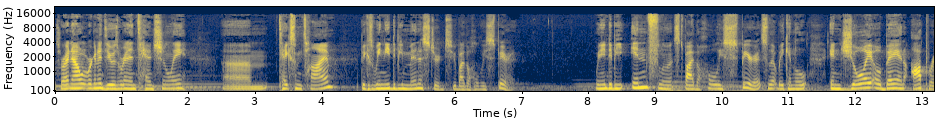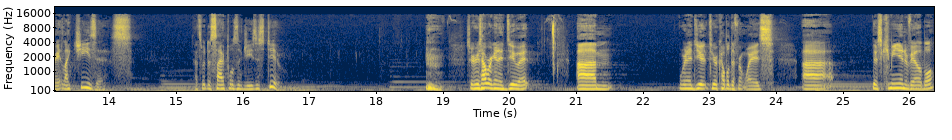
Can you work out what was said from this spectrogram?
So, right now, what we're going to do is we're going to intentionally um, take some time because we need to be ministered to by the Holy Spirit. We need to be influenced by the Holy Spirit so that we can enjoy, obey, and operate like Jesus. That's what disciples of Jesus do. so here's how we're going to do it. Um, we're going to do it through a couple different ways. Uh, there's communion available.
